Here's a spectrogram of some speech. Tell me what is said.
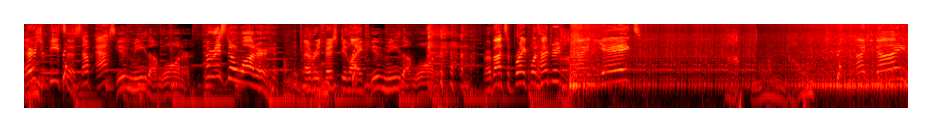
There's your pizza. Stop asking. Give me the water. There is no water. Every fish be like, Give me the water. we're about to break 198. 99.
